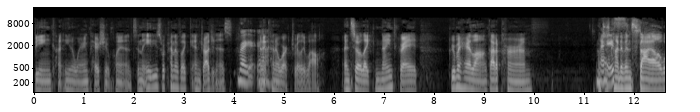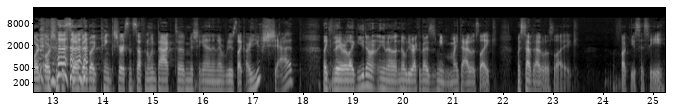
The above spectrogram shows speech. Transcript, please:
being, kind you know, wearing parachute pants. And the 80s were kind of like androgynous Right. and it kind of worked really well. And so, like ninth grade, grew my hair long, got a perm, which Nice. is kind of in style. Wore Ocean Pacific, like pink shirts and stuff, and went back to Michigan, and everybody was like, "Are you Shad?" Like they were like, "You don't, you know, nobody recognizes me." But my dad was like, my stepdad was like. Fuck you, sissy!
